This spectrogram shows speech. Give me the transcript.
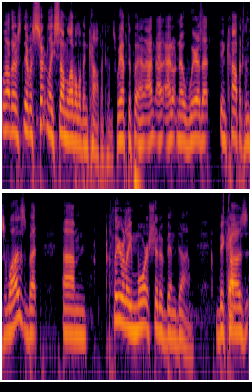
well, there's there was certainly some level of incompetence. We have to put. I, I don't know where that incompetence was, but um, clearly more should have been done, because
